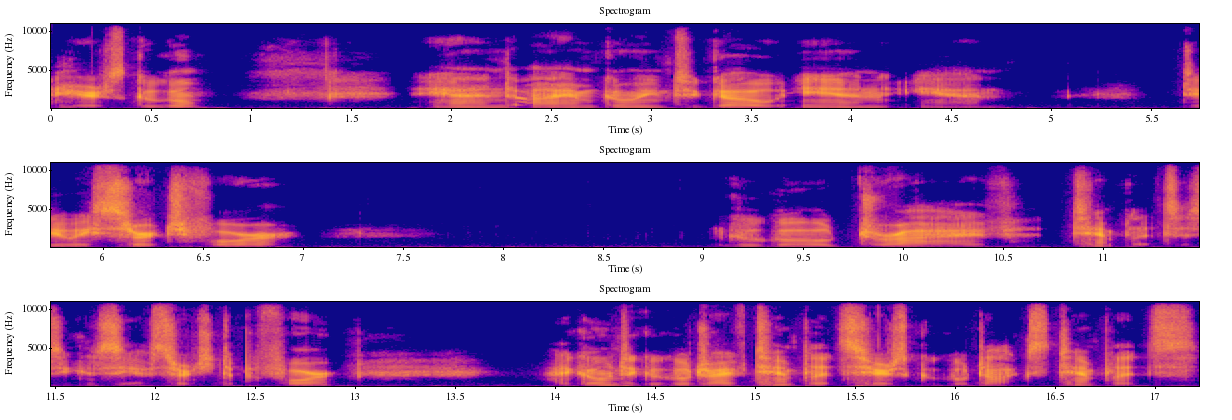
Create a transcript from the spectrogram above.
Here's Google. And I'm going to go in and do a search for Google Drive templates. As you can see, I've searched it before. I go into Google Drive templates. Here's Google Docs templates.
